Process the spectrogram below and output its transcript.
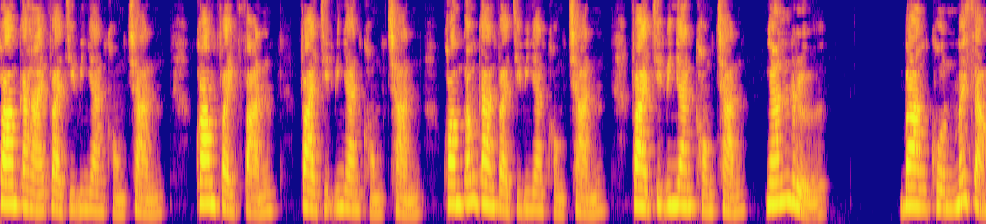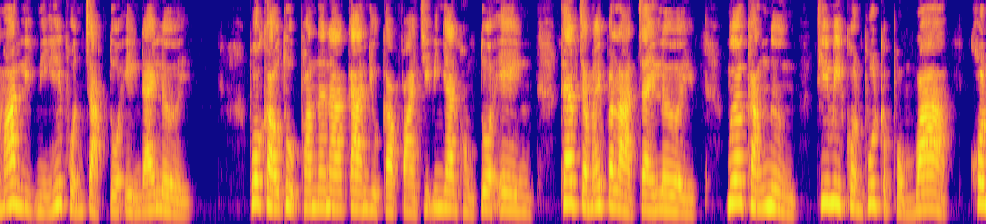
ความกระหายฝ่ายจิตวิญญาณของฉัน ความใฝ่ฝัน ฝ่ายจิตวิญญาณของฉัน ความต้องการฝ่ายจิตวิญญาณของฉัน ฝ่ายจิตวิญญาณของฉัน งั้นหรือ บางคนไม่สามารถหลีกหนีให้พ้นจากตัวเองได้เลย พวกเขาถูกพันธนาการอยู่กับฝ่ายจิตวิญญาณของตัวเอง แทบจะไม่ประหลาดใจเลย เมื่อครั้งหนึ่งที่มีคนพูดกับผมว่า คน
